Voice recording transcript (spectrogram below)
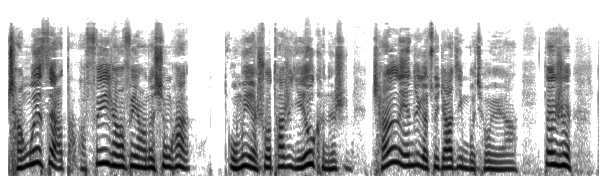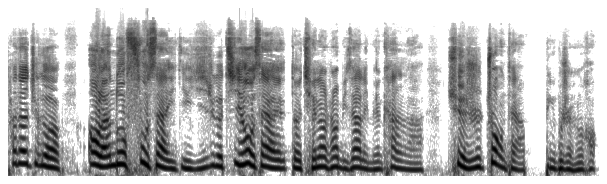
常规赛啊打得非常非常的凶悍。我们也说他是也有可能是蝉联这个最佳进步球员啊，但是他在这个奥兰多复赛以及这个季后赛的前两场比赛里面看啊，确实状态啊并不是很好。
